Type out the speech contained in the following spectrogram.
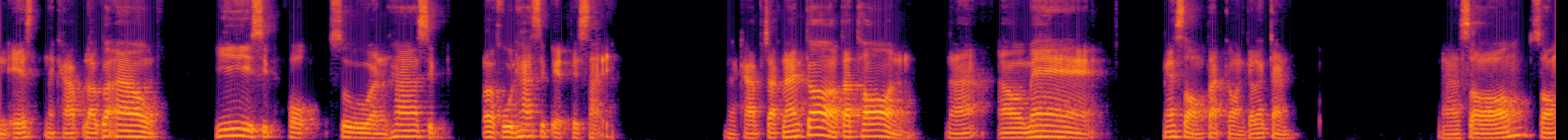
ns นะครับ เราก็เอายี่สิบหกส่วนห้าสิบเอ่อคูณห้าสิบเอ็ดไปใส่นะครับ จากนั้นก็ตัดทอนนะ เอาแม่ แม่สองตัดก่อนก็แล้วกันนะสองสอง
